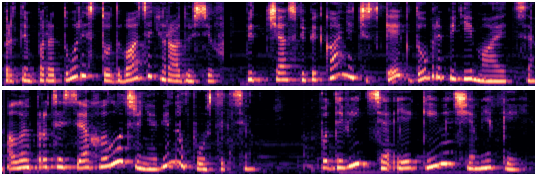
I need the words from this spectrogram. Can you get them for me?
при температурі 120 градусів. Під час випікання чизкейк добре підіймається, але в процесі охолодження він опуститься. Подивіться, який він ще м'який.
